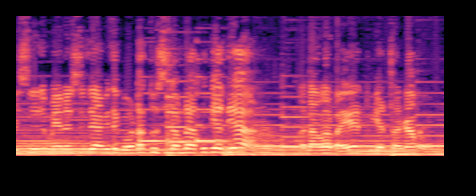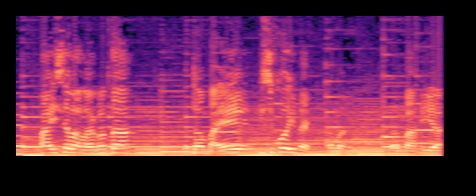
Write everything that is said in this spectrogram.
হইছে যে মেন হইছে যে আমি যে গোটা না এত দিয়া। দিয়া আর আমার ভাইয়ে পাইছে ভালো কথা ভাইয়ে কিছু কই নাই আমার। ইয়া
